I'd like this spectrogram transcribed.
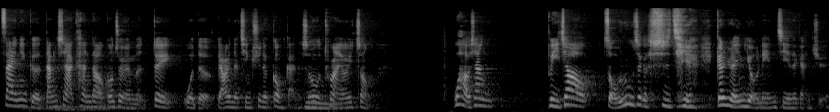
在那个当下看到工作人员们对我的表演的情绪的共感的时候，我突然有一种，我好像比较走入这个世界，跟人有连接的感觉。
